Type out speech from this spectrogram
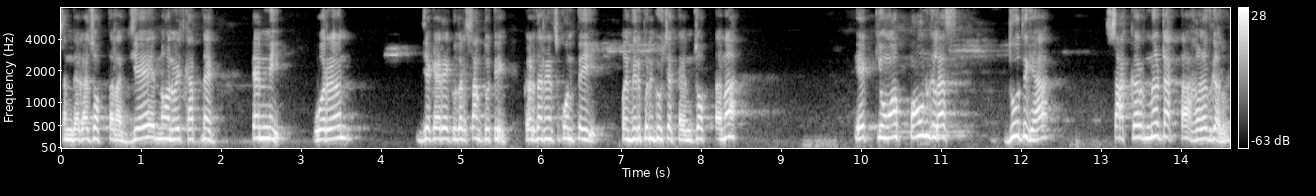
संध्याकाळ झोपताना जे नॉनव्हेज खात नाहीत त्यांनी वरण जे काय रेग्युलर सांगतो ते कडधान्याचं कोणतंही पनीर पण घेऊ शकता. आणि झोपताना एक किंवा पाऊण ग्लास दूध घ्या. साखर न टाकता हळद घालून.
